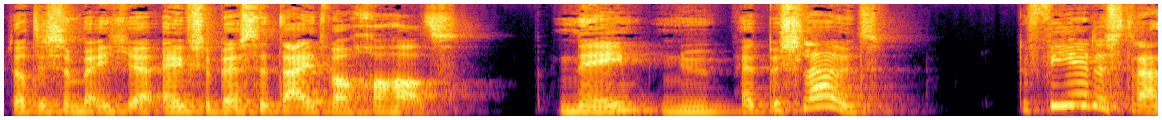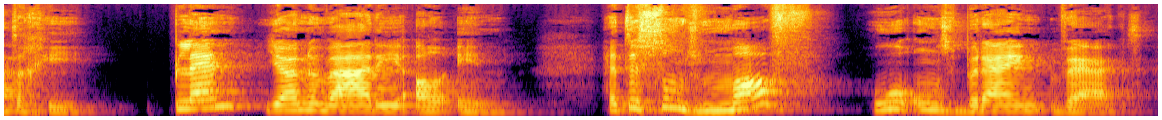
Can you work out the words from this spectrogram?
dat is een beetje, heeft zijn beste tijd wel gehad? Neem nu het besluit. De vierde strategie. Plan januari al in. Het is soms maf hoe ons brein werkt.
